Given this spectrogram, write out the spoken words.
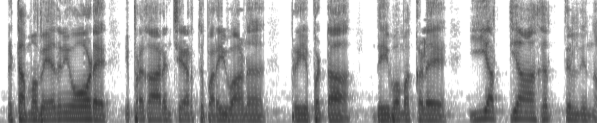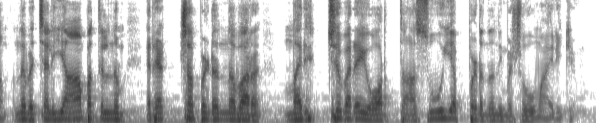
എന്നിട്ട് അമ്മ വേദനയോടെ ഇപ്രകാരം ചേർത്ത് പറയുവാണ് പ്രിയപ്പെട്ട ദൈവമക്കളെ ഈ അത്യാഹത്തിൽ നിന്നും എന്ന് വെച്ചാൽ ഈ ആപത്തിൽ നിന്നും രക്ഷപ്പെടുന്നവർ മരിച്ചവരെ ഓർത്ത് അസൂയപ്പെടുന്ന നിമിഷവുമായിരിക്കും.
